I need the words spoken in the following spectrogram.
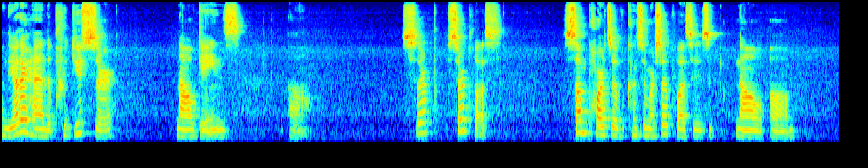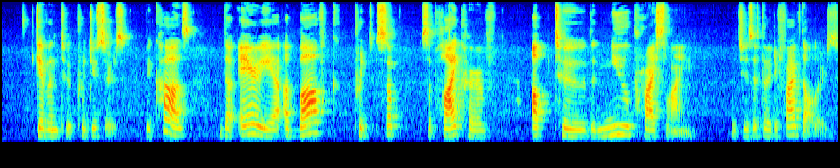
On the other hand, the producer now gains uh, surplus. Some parts of consumer surplus is now um, given to producers because the area above supply curve up to the new price line, which is a $35,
